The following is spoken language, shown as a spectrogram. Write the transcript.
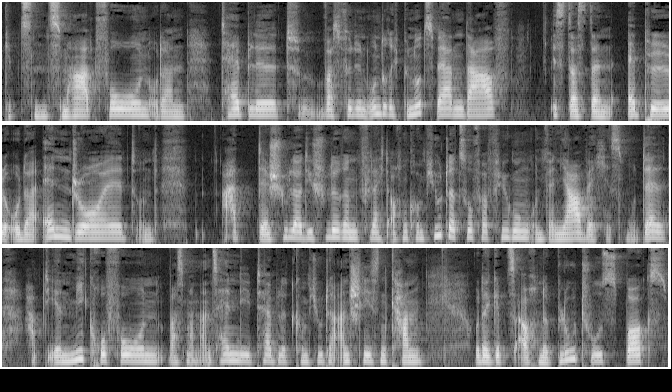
gibt es ein Smartphone oder ein Tablet, was für den Unterricht benutzt werden darf. Ist das denn Apple oder Android? Und hat der Schüler, die Schülerin vielleicht auch einen Computer zur Verfügung? Und wenn ja, welches Modell? Habt ihr ein Mikrofon, was man ans Handy, Tablet, Computer anschließen kann? Oder gibt es auch eine Bluetooth-Box?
